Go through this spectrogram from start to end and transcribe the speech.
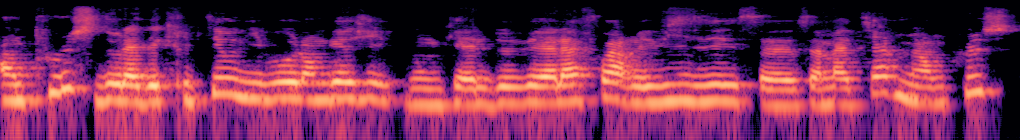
en plus de la décrypter au niveau langagier. Donc, elle devait à la fois réviser sa, matière, mais en plus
